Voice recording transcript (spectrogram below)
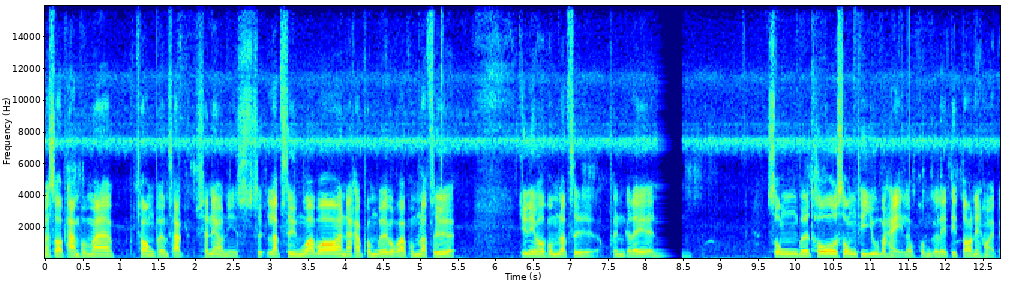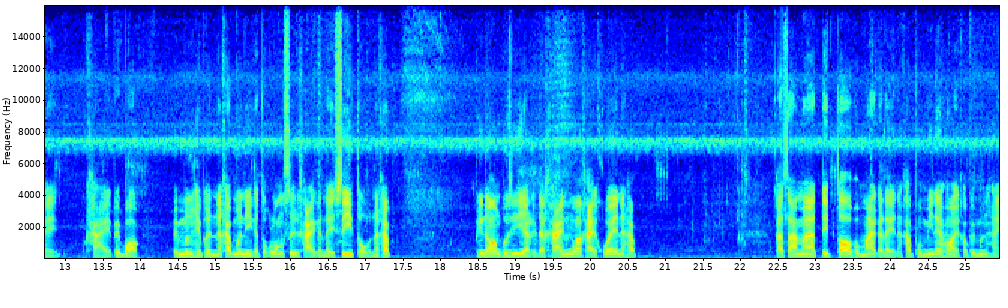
มาสอบถามผมมาช่องเพิ่มซักชาแนลนี้รับซื้องัวบอนะครับ ผมก็เลยบอกว่าผมรับซื้อ ที่นี่เพราะผมรับซื้อเพิ่นก็เล่นส่งเบอร์โทรส่งที่อยู่มาให้แล้วผมก็เลยติดต่อในหอยไปขายไปบอกไปมึงให้เพิ่นนะครับมื้อนี้ก็ตกลงซื้อขายกันได้4โตนะครับ พี่น้องผู้ที่อยากจะขายงัวขายควายนะครับก็สามารถติดต่อผมมาก็ได้นะครับ ผมมีในหอยเขาไปมึงไห้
